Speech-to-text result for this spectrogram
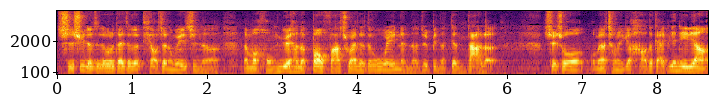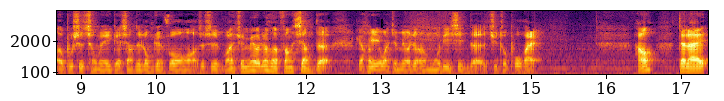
持续的都是在这个挑战的位置呢，那么红月它的爆发出来的这个威能呢就变得更大了。所以说，我们要成为一个好的改变力量，而不是成为一个像是龙卷风哦，就是完全没有任何方向的，然后也完全没有任何目的性的去做破坏。好，再来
